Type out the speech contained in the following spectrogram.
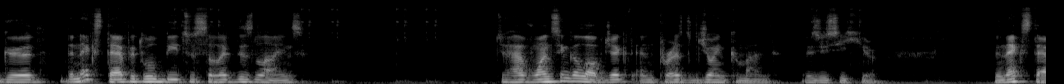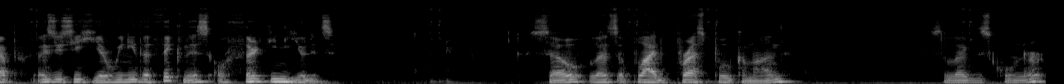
Good. The next step it will be to select these lines. To have one single object and press the join command as you see here the next step, as you see here, we need a thickness of 13 units. So let's apply the press pull command. Select this corner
